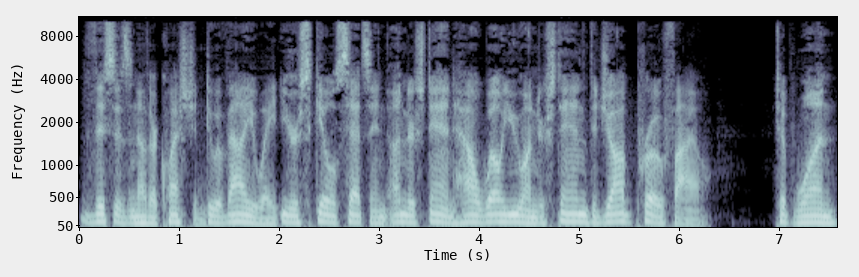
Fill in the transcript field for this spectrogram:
This is another question to evaluate your skill sets and understand how well you understand the job profile. Tip 1.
